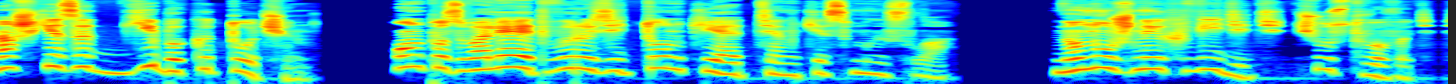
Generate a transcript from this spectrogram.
Наш язык гибок и точен. Он позволяет выразить тонкие оттенки смысла. Но нужно их видеть, чувствовать.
